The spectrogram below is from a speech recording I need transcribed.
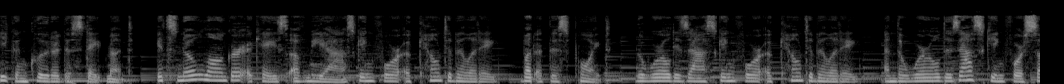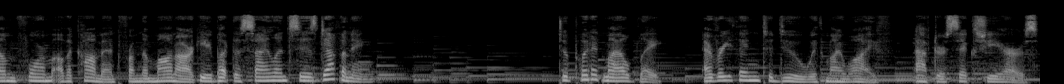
He concluded a statement, It's no longer a case of me asking for accountability, but at this point, the world is asking for accountability, and the world is asking for some form of a comment from the monarchy but the silence is deafening. To put it mildly, everything to do with my wife, after six years,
